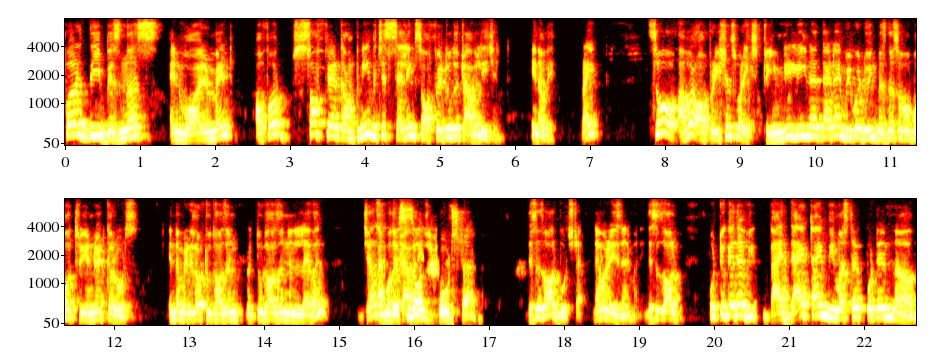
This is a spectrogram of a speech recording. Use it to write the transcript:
per the business environment of a software company which is selling software to the travel agent in a way, right? So our operations were extremely lean at that time. We were doing business of about 300 crores in the middle of 2000, 2011. Just and for the this is all bootstrap. This is all bootstrap. Never raised any money. This is all put together. We, by that time, we must have put in. Uh,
